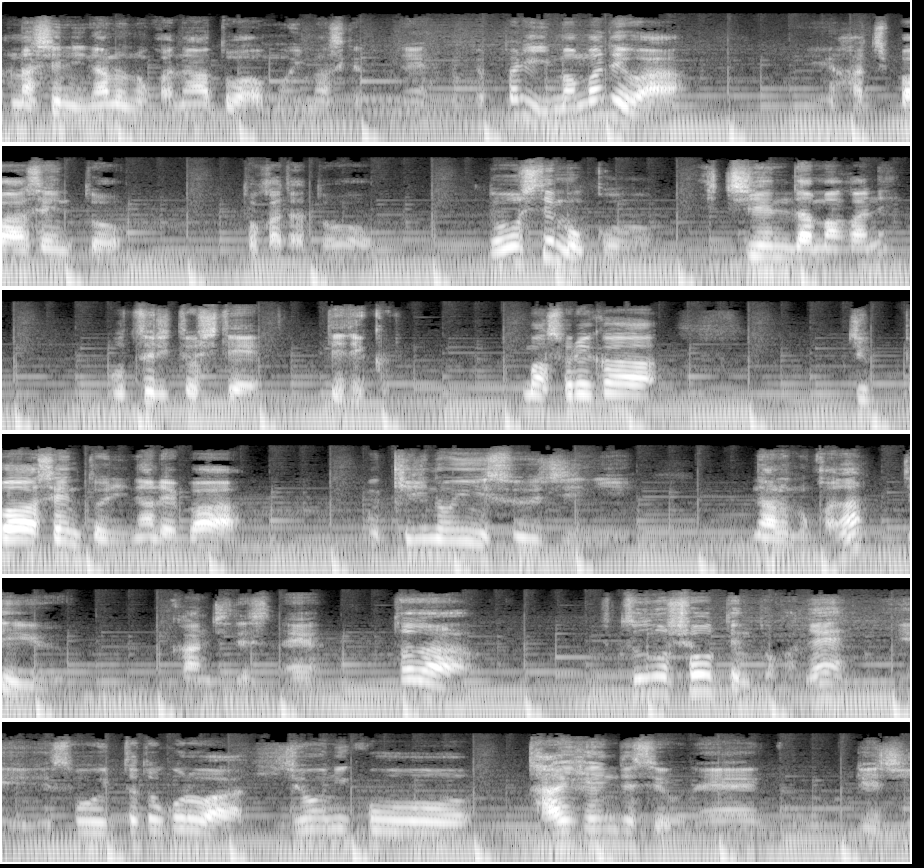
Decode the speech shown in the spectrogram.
話になるのかなとは思いますけどね。やっぱり今までは8%とかだと、どうしてもこう、1円玉がね、お釣りとして出てくる。まあそれが10%になれば、まあキリのいい数字になるのかなっていう感じですね。ただ、普通の商店とかね、えーそういったところは非常にこう、大変ですよね。レジ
